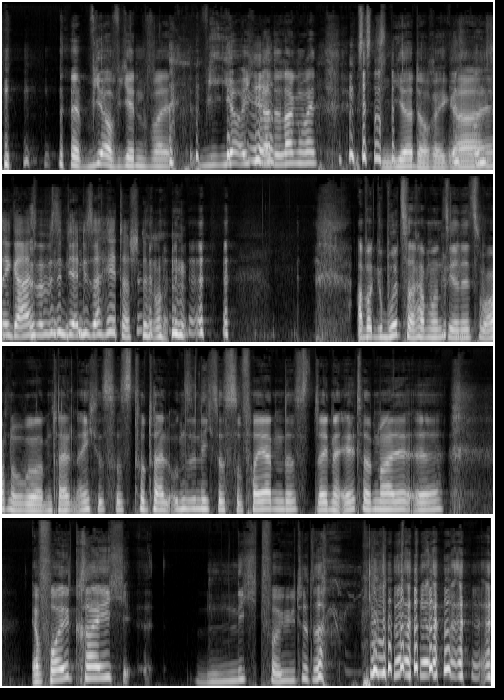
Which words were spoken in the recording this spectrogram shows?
Wir auf jeden Fall. Wie ihr euch gerade langweilt, ist mir doch Ist egal. uns egal, weil wir sind ja in dieser Hater-Stimmung. Aber Geburtstag haben wir uns ja letztes Mal auch noch darüber unterhalten. Eigentlich ist das total unsinnig, das zu feiern, dass deine Eltern mal äh, erfolgreich nicht verhütet haben.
